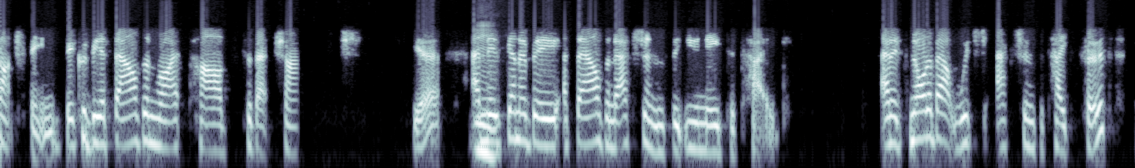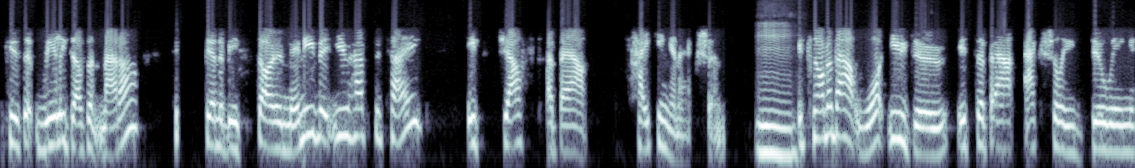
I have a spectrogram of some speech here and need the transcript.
such thing. There could be a thousand right paths to that change. Yeah. And mm. there's going to be a thousand actions that you need to take. And it's not about which action to take first because it really doesn't matter. Going to be so many that you have to take. It's just about taking an action. Mm. It's not about what you do, it's about actually doing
